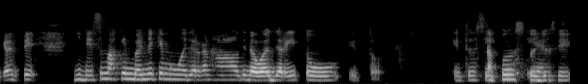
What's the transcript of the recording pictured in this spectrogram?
Nggak sih jadi semakin banyak yang mewajarkan hal-hal tidak wajar itu gitu Itu sih. Aku ya. setuju sih.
